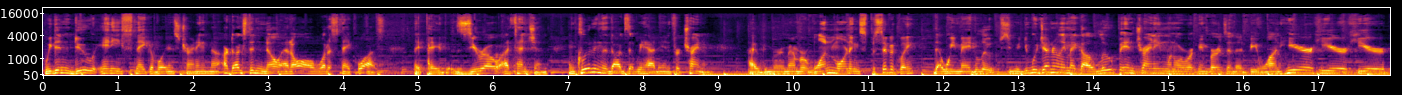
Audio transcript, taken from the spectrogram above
we didn't do any snake avoidance training, our dogs didn't know at all what a snake was. They paid zero attention, including the dogs that we had in for training. I can remember one morning specifically that we made loops. We, generally make a loop in training when we're working birds, and there'd be one here, here, here,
